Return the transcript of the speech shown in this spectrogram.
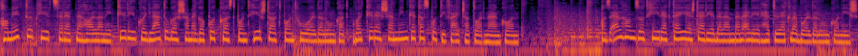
Ha még több hírt szeretne hallani, kérjük, hogy látogassa meg a podcast.hírstart.hu oldalunkat, vagy keressen minket a Spotify csatornánkon. Az elhangzott hírek teljes terjedelemben elérhetőek weboldalunkon is.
